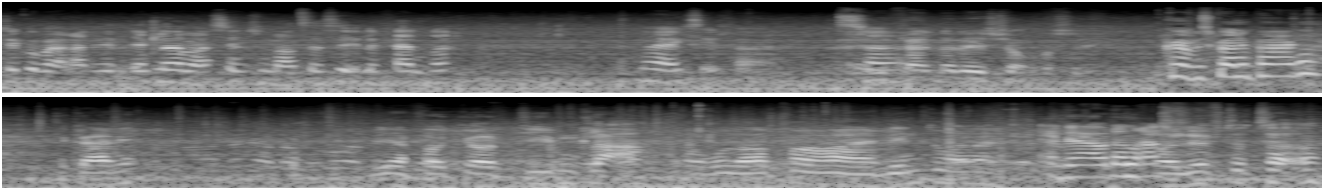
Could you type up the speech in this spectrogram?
Det kunne være ret vildt. Jeg glæder mig sindssygt meget til at se elefanter. Det har jeg ikke set før. Så Elefanter, det er sjovt at se. kører vi ind i parken. Det gør vi. Vi har fået gjort jeepen klar og rullet op for øh, vinduerne Ja, vi har jo den og ret, løftet taget.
